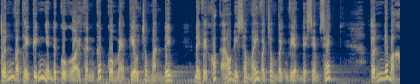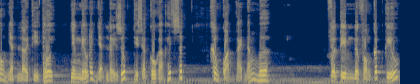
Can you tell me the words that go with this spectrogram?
Tuấn và thầy Kính nhận được cuộc gọi khẩn cấp của mẹ Kiều trong màn đêm Đành phải khoác áo đi xe máy vào trong bệnh viện để xem xét. Tuấn nếu mà không nhận lời thì thôi Nhưng nếu đã nhận lời giúp thì sẽ cố gắng hết sức Không quản ngại nắng mưa. Vừa tìm được phòng cấp cứu,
